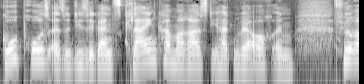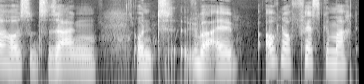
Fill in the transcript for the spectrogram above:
GoPros, also diese ganz kleinen Kameras, die hatten wir auch im Führerhaus sozusagen und überall auch noch festgemacht.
